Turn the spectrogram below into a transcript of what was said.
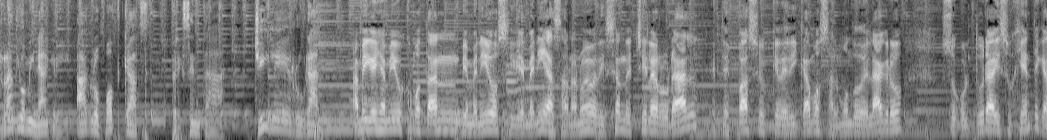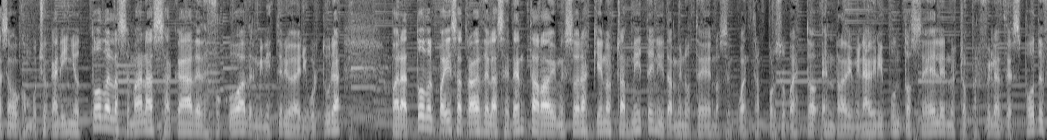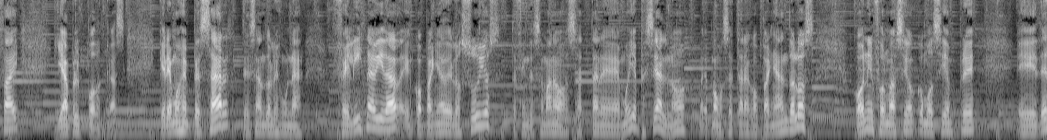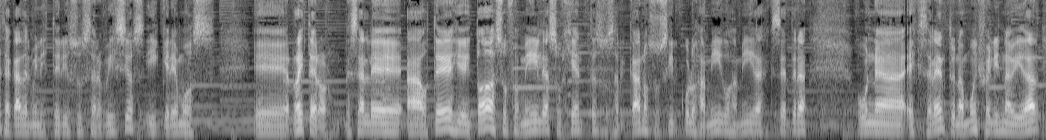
Radio Minagri Agro Podcast presenta Chile Rural. Amigas y amigos, ¿cómo están? Bienvenidos y bienvenidas a una nueva edición de Chile Rural, este espacio que dedicamos al mundo del agro, su cultura y su gente, que hacemos con mucho cariño todas las semanas acá desde Focoa, del Ministerio de Agricultura, para todo el país a través de las 70 radioemisoras que nos transmiten y también ustedes nos encuentran, por supuesto, en radiominagri.cl, en nuestros perfiles de Spotify y Apple Podcast. Queremos empezar deseándoles una feliz Navidad en compañía de los suyos. Este fin de semana vamos a estar eh, muy especial, ¿no? Eh, vamos a estar acompañándolos con información, como siempre, eh, desde acá del Ministerio y sus servicios. Y queremos, reitero, desearle a ustedes y a toda su familia, su gente, sus cercanos, sus círculos, amigos, amigas, etcétera, una excelente, una muy feliz Navidad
